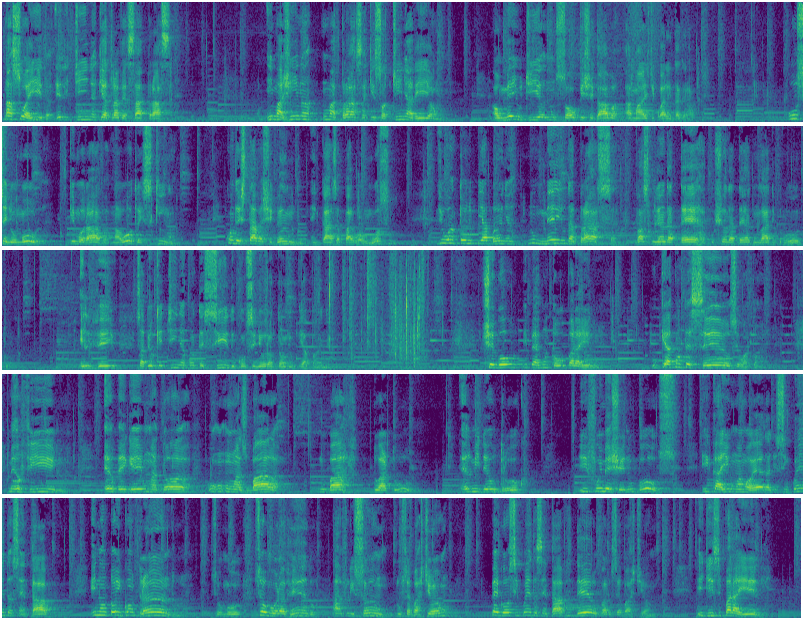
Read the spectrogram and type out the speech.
Na sua ida, ele tinha que atravessar a praça. Imagina uma praça que só tinha areia ao meio-dia num sol que chegava a mais de 40 graus. O senhor Moura, que morava na outra esquina, quando estava chegando em casa para o almoço, viu Antônio Piabanha no meio da praça, vasculhando a terra, puxando a terra de um lado e para o outro. Ele veio saber o que tinha acontecido com o senhor Antônio Piabanha. Chegou e perguntou para ele: O que aconteceu, seu Antônio? Meu filho, eu peguei uma dó, um, umas balas no bar do Arthur ele me deu o troco e fui mexer no bolso e caiu uma moeda de 50 centavos. E não estou encontrando, seu Moura. Seu Moura vendo a aflição do Sebastião, pegou 50 centavos e deu para o Sebastião. E disse para ele:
